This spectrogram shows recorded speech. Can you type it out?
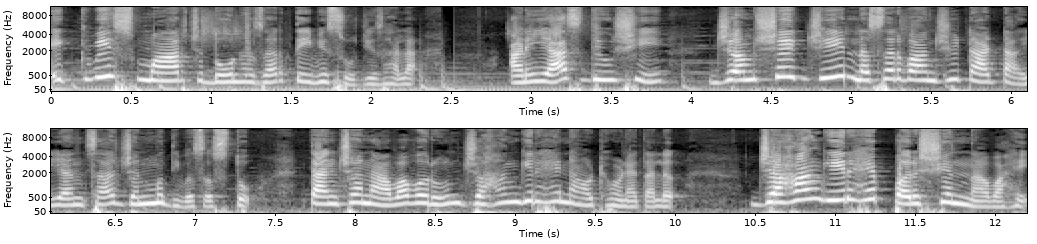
एकवीस मार्च दोन हजार तेवीस रोजी झाला. आणि याच दिवशी जमशेदजी नसरवानजी टाटा यांचा जन्मदिवस असतो. त्यांच्या नावावरून जहांगीर हे नाव ठेवण्यात आलं. जहांगीर हे पर्शियन नाव आहे.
